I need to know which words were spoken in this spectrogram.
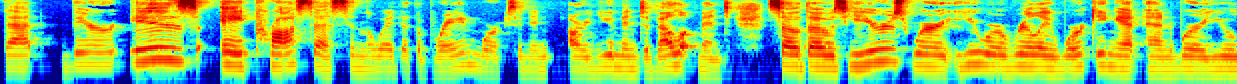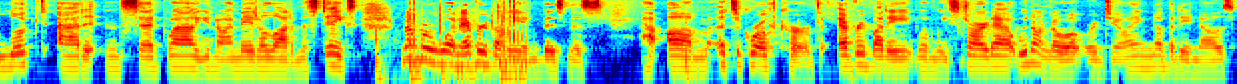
that there is a process in the way that the brain works and in our human development. So those years where you were really working it and where you looked at it and said, wow, you know, I made a lot of mistakes. Number one, everybody in business, um, it's a growth curve. Everybody, when we start out, we don't know what we're doing. Nobody knows.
